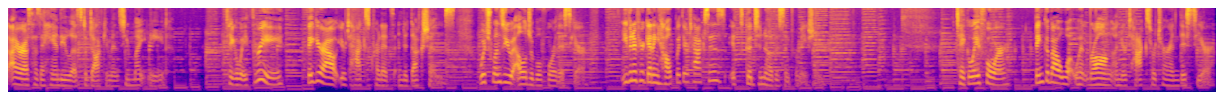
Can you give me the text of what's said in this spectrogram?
The IRS has a handy list of documents you might need. Takeaway three figure out your tax credits and deductions. Which ones are you eligible for this year? Even if you're getting help with your taxes, it's good to know this information. Takeaway four think about what went wrong on your tax return this year.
